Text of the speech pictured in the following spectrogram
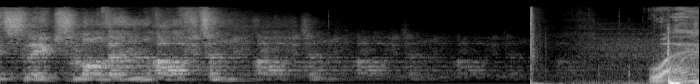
It sleeps more than often. Why?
